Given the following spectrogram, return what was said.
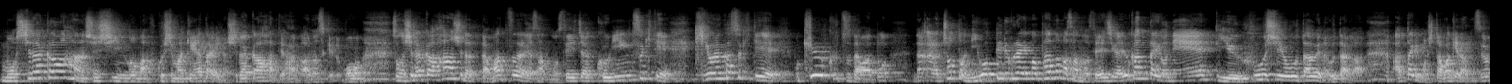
もう白河藩出身の、まあ、福島県あたりの白河藩っていう藩があるんですけどもその白河藩主だった松平さんの政治はクリーンすぎて清らかすぎて窮屈だわと。だからちょっと濁ってるぐらいの田沼さんの政治が良かったよねっていう風刺を歌うような歌があったりもしたわけなんですよ。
